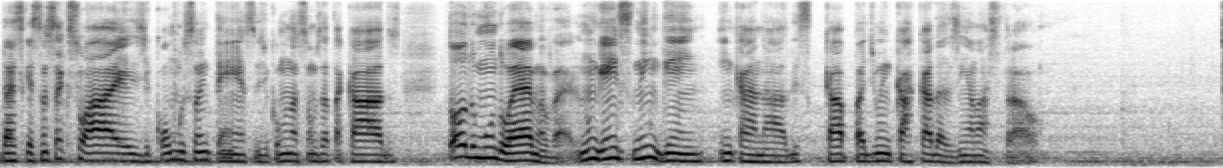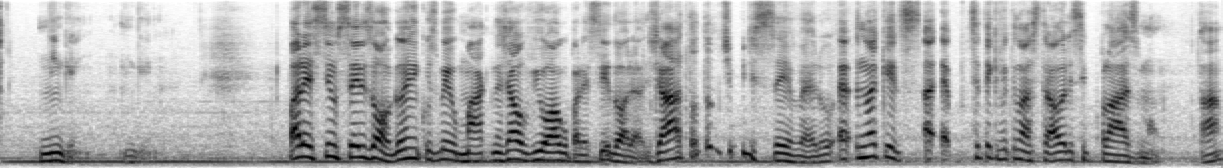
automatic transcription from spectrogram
das questões sexuais, de como são intensas, de como nós somos atacados. Todo mundo é, meu velho. Ninguém, ninguém encarnado escapa de uma encarcadazinha astral. Ninguém, ninguém. Pareciam seres orgânicos, meio máquinas. Já ouviu algo parecido? Olha, já tô todo tipo de ser, velho. É, não é que eles. É, é, você tem que ver que no astral eles se plasmam, tá?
